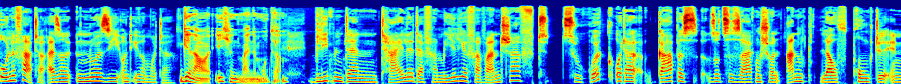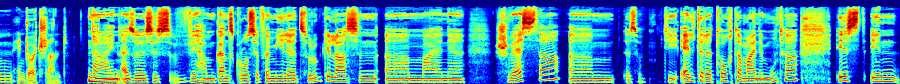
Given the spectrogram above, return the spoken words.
Ohne Vater, also nur Sie und Ihre Mutter. Genau, ich und meine Mutter. Blieben denn Teile der Familie, Verwandtschaft zurück oder gab es sozusagen schon Anlaufpunkte in, in Deutschland? Nein, also es ist, wir haben ganz große Familie zurückgelassen. Äh, meine Schwester, ähm, also die ältere Tochter meiner Mutter, ist in,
